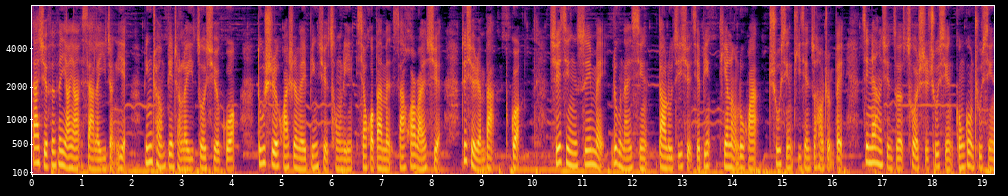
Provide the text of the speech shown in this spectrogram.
大雪纷纷扬扬，下了一整夜，冰城变成了一座雪国，都市化身为冰雪丛林，小伙伴们撒欢玩雪，堆雪人吧。不过。雪景虽美，路难行，道路积雪结冰，天冷路滑，出行提前做好准备，尽量选择错时出行、公共出行、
